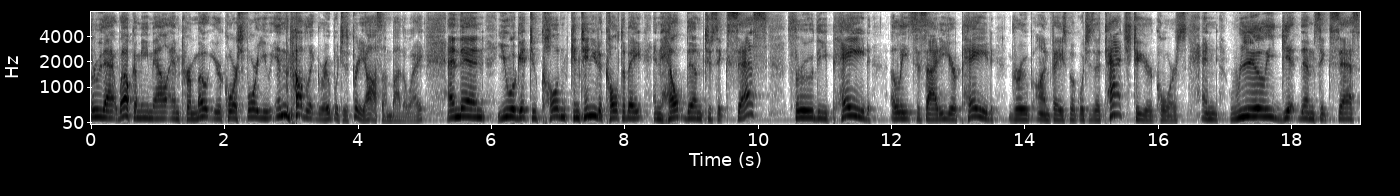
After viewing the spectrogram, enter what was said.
through that welcome email and promote your course for you in the public group, which is pretty awesome, by the way. And then you will get to continue to cultivate and help them to success through the paid Elite Society, your paid group on Facebook, which is attached to your course, and really get them success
